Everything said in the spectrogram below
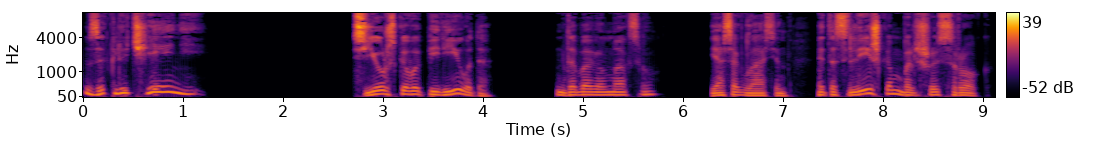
в заключении». «С юрского периода», — добавил Максвелл. «Я согласен, это слишком большой срок».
